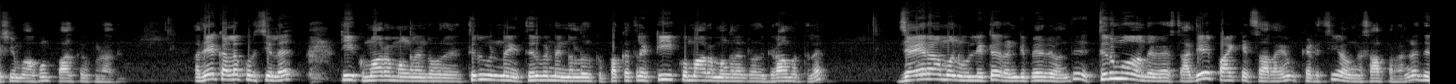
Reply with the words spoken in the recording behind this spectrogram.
விஷயமாகவும் பார்க்கக்கூடாது. அதே கள்ளக்குறிச்சியில் டி. குமாரமங்கலம் என்ற ஒரு திருவெண்ணை திருவெண்ணை நல்லூருக்கு பக்கத்தில் டி. குமாரமங்கலம் என்ற ஒரு கிராமத்தில் ஜெயராமன் உள்ளிட்ட ரெண்டு பேர் வந்து திரும்பவும் அந்த வேஸ்ட் அதே பாக்கெட் சாராயம் கிடச்சி அவங்க சாப்பிட்றாங்க. இது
